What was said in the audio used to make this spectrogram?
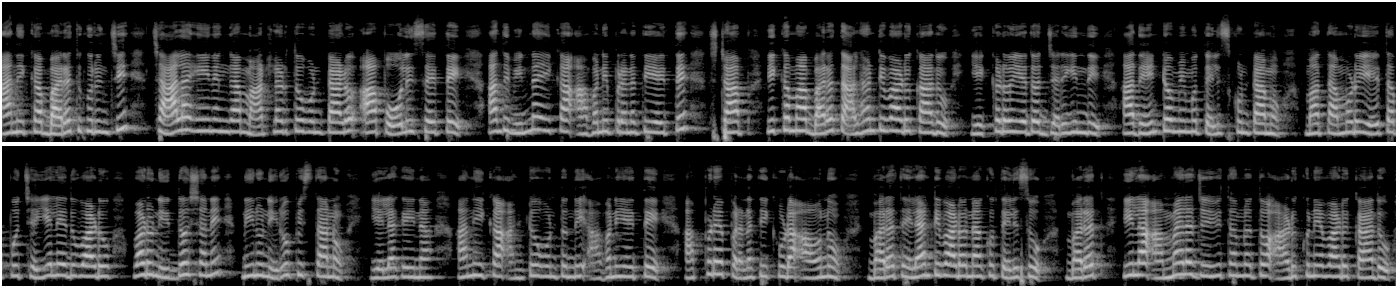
అని ఇక భరత్ గురించి చాలా హీనంగా మాట్లాడుతూ ఉంటాడు ఆ పోలీస్ అయితే. అది విన్న ఇక అవని ప్రణతి అయితే స్టాప్. ఇక మా భరత్ అలాంటి వాడు కాదు. ఎక్కడో ఏదో జరిగింది. అదేంటో మేము తెలుసుకుంటాము. మా తమ్ముడు ఏ తప్పు చెయ్యలేదు వాడు. వాడు నిర్దోషని నేను నిరూపిస్తాను. ఎలాగైనా అని ఇక అంటూ ఉంటుంది అవని అయితే. అప్పుడే ప్రణతి కూడా అవును. భరత్ ఎలాంటి వాడో నాకు తెలుసు. భరత్ ఇలా అమ్మాయిల జీవితంతో ఆడుకునేవాడు కాదు.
